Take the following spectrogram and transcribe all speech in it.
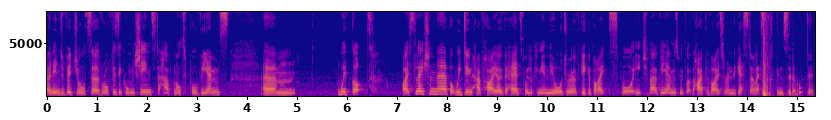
an individual server or physical machines to have multiple VMs. Um, we've got isolation there, but we do have high overheads. We're looking in the order of gigabytes for each of our VMs. We've got the hypervisor and the guest OS to consider. Oh dear,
